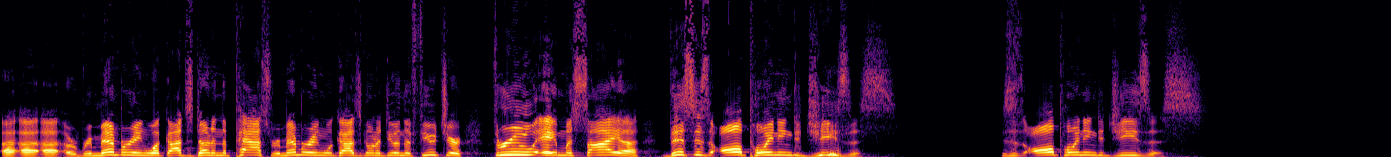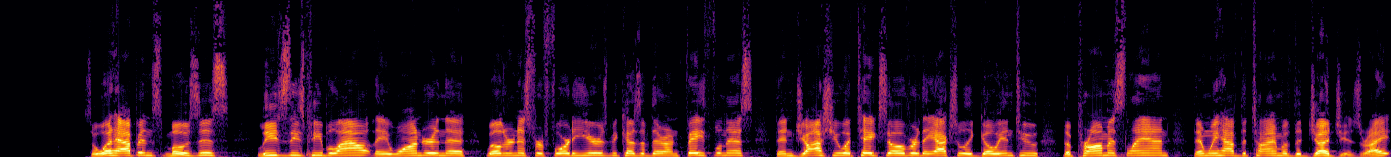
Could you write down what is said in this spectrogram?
uh, uh, uh, remembering what God's done in the past, remembering what God's going to do in the future through a Messiah, this is all pointing to Jesus. This is all pointing to Jesus. So, what happens? Moses leads these people out. They wander in the wilderness for 40 years because of their unfaithfulness. Then Joshua takes over. They actually go into the promised land. Then we have the time of the judges, right?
